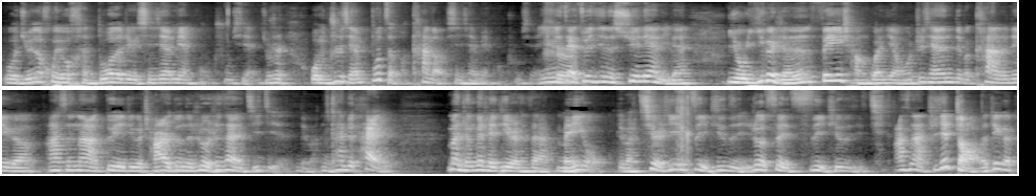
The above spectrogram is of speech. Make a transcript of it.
我觉得会有很多的这个新鲜面孔出现，就是我们之前不怎么看到的新鲜面孔出现，因为在最近的训练里边。有一个人非常关键，我之前对吧看了这个阿森纳对这个查尔顿的热身赛的集锦，对吧？你看这态度，曼城跟谁踢热身赛？没有，对吧？切尔西自己踢自己，热刺自己踢自己，阿森纳直接找了这个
